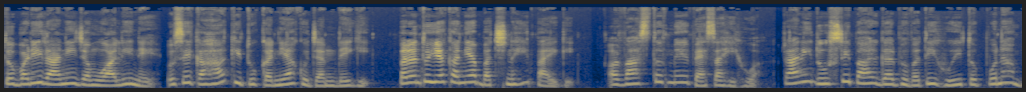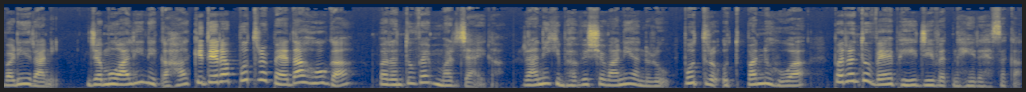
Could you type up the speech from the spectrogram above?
तो बड़ी रानी जमुआली ने उसे कहा कि तू कन्या को जन्म देगी, परंतु यह कन्या बच नहीं पाएगी। और वास्तव में वैसा ही हुआ। रानी दूसरी बार गर्भवती हुई तो पुनः बड़ी रानी, जमुआली ने कहा कि तेरा पुत्र पैदा होगा, परंतु वह मर जाएगा। रानी की भविष्यवाणी अनुरूप पुत्र उत्पन्न हुआ, परंतु वह भी जीवित नहीं रह सका।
